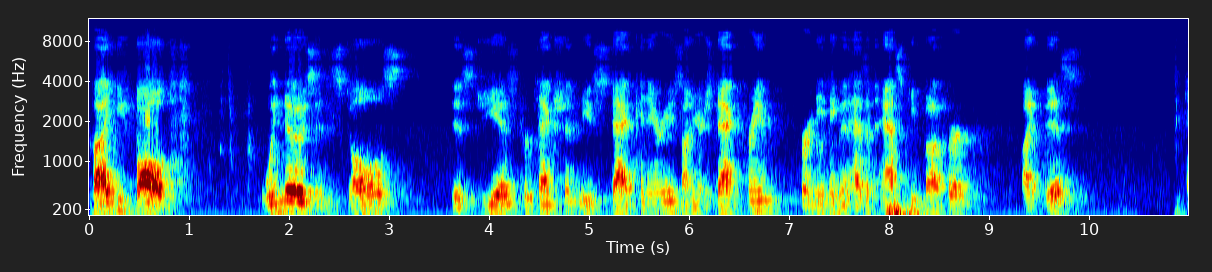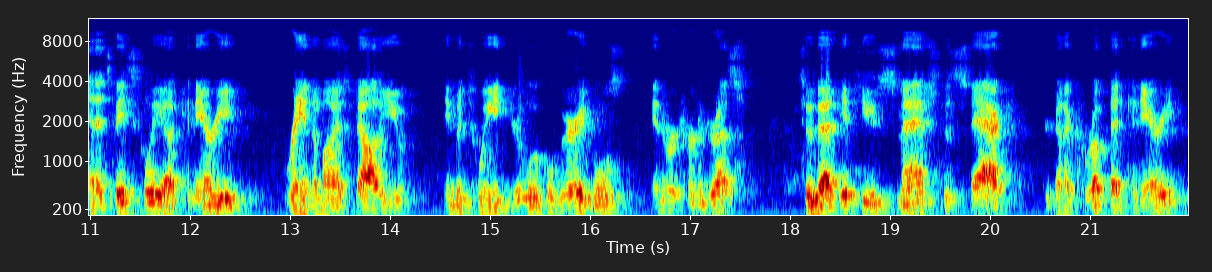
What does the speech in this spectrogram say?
by default, Windows installs this GS protection, these stack canaries on your stack frame for anything that has an ASCII buffer like this. And it's basically a canary randomized value in between your local variables and the return address so that if you smash the stack, you're going to corrupt that canary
